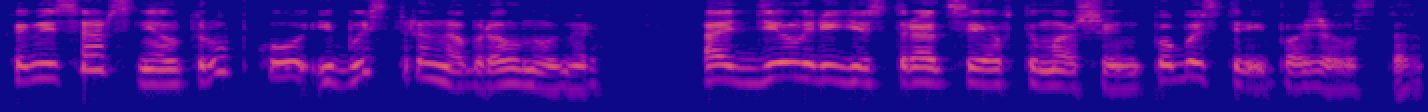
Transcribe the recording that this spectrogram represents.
Комиссар снял трубку и быстро набрал номер. Отдел регистрации автомашин. Побыстрей, пожалуйста.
